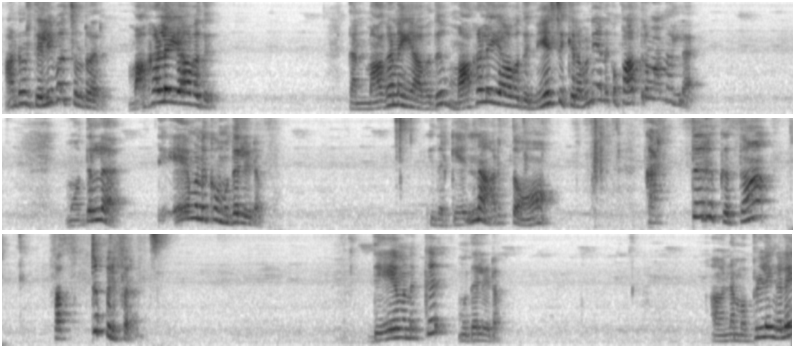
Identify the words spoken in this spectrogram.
ஆண்டவர் தெளிவாக சொல்கிறாரு மகளையாவது தன் மகனையாவது மகளையாவது நேசிக்கிறவன் எனக்கு பாத்திரவான் அல்ல. முதல்ல தேவனுக்கு முதலிடம். இதற்கு என்ன அர்த்தம்? கர்த்தருக்கு தான் ஃபஸ்ட்டு ப்ரிஃபரன்ஸ் தேவனுக்கு முதலிடம். நம்ம பிள்ளைங்களே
